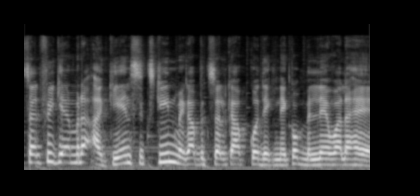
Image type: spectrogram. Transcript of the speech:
सेल्फी कैमरा अगेन 16 मेगापिक्सल का आपको देखने को मिलने वाला है।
